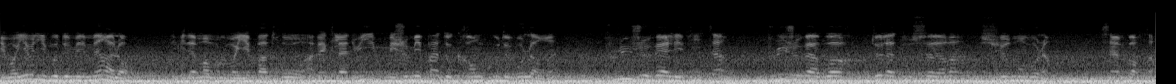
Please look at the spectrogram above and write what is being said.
Et voyez au niveau de mes mains, alors évidemment vous ne le voyez pas trop avec la nuit, mais je ne mets pas de grands coups de volant. Hein. Plus je vais aller vite, plus je vais avoir de la douceur sur mon volant. C'est important.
